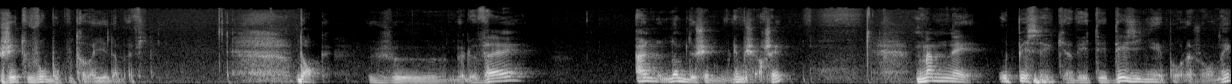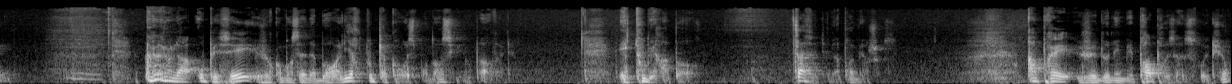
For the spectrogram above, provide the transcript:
J'ai toujours beaucoup travaillé dans ma vie. Donc, je me levais, un homme de chez nous venait me chercher, m'amenait au PC qui avait été désigné pour la journée. Là, au PC, je commençais d'abord à lire toute la correspondance qui nous parvenait. Et tous les rapports. Ça, c'était la première chose. Après, je donnais mes propres instructions.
